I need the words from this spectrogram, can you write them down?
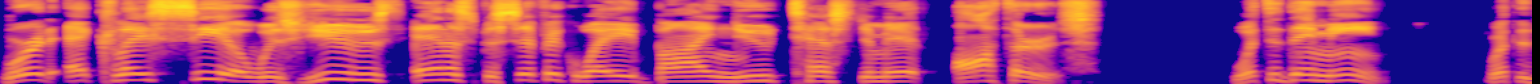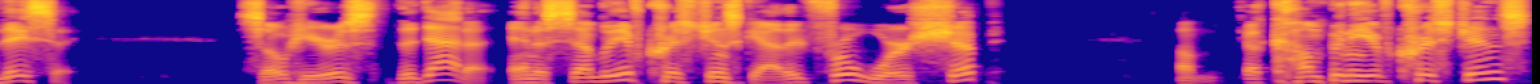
word ecclesia was used in a specific way by New Testament authors. What did they mean? What did they say? So here's the data an assembly of Christians gathered for worship, um, a company of Christians,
